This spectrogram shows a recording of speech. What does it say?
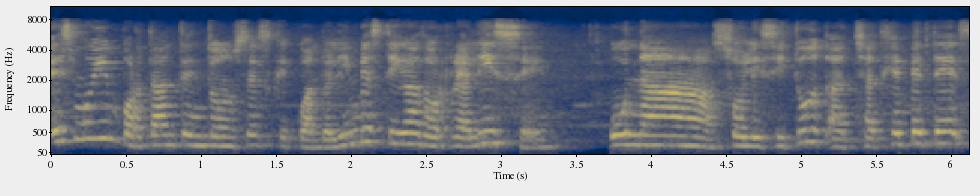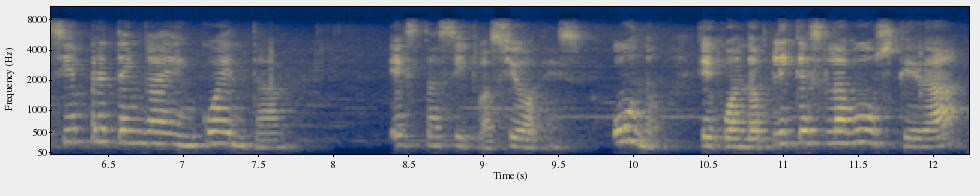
Es muy importante entonces que cuando el investigador realice una solicitud a ChatGPT siempre tenga en cuenta estas situaciones. Uno, que cuando apliques la búsqueda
